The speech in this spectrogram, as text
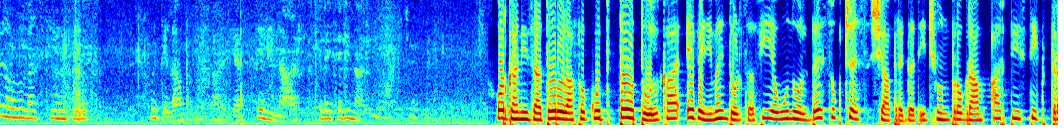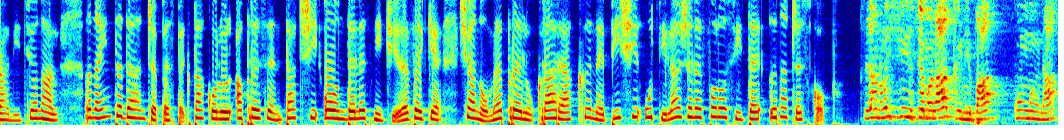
Era o lumea simplă. Uite, lampa de Asia, felinar, ăla e felinar. Organizatorul a făcut totul ca evenimentul să fie unul de succes și a pregătit și un program artistic tradițional. Înainte de a începe spectacolul, a prezentat și o îndeletnicire veche, și anume prelucrarea cânepii și utilajele folosite în acest scop. La noi se semăna cânipa cu mâna,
